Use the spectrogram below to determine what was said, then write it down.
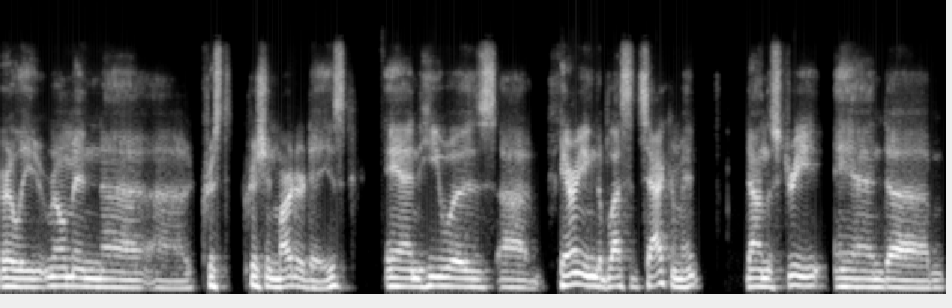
early Roman uh, uh, Christ, Christian martyr days, and he was carrying the Blessed Sacrament down the street, and um,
